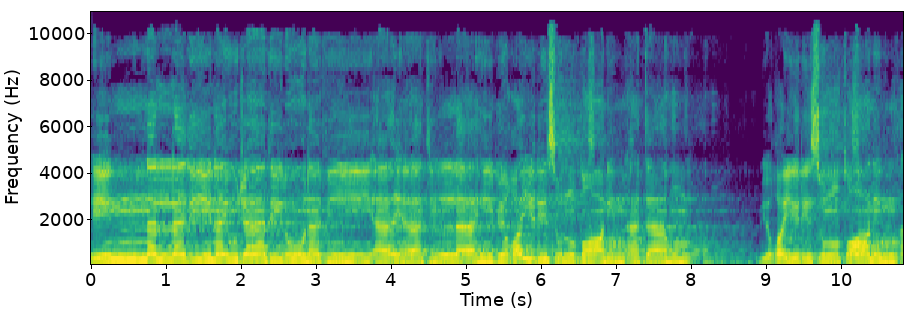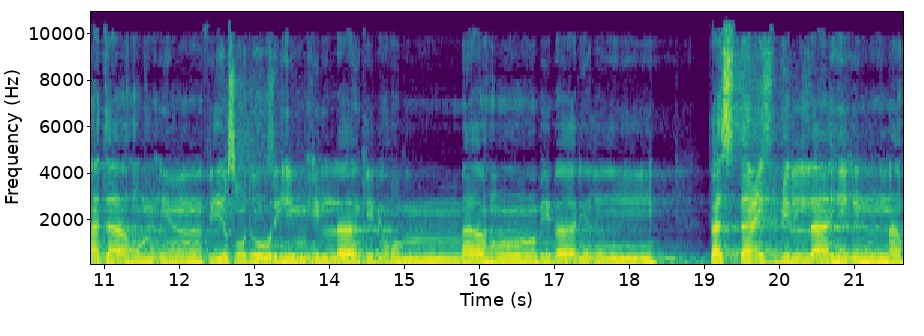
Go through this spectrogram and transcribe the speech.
إن الذين يجادلون في آيات الله بغير سلطان أتاهم بغير سلطان أتاهم إن في صدورهم إلا كبر ما هم ببالغيه. فاستعذ بالله إنه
